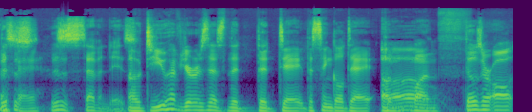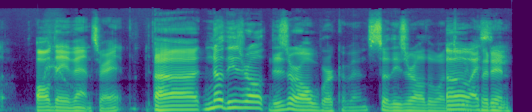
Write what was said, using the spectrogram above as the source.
This is Okay. this is seven days. Oh, do you have yours as the the day, the single day? A oh, month. Those are all all day events, right? Uh, no, these are all these are all work events. So these are all the ones Oh, we I put see. in.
